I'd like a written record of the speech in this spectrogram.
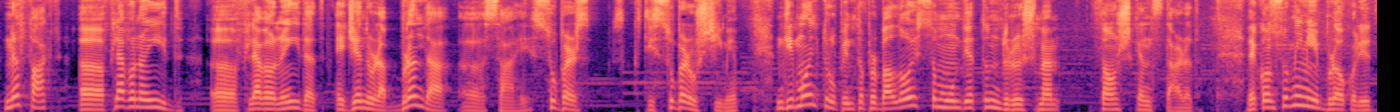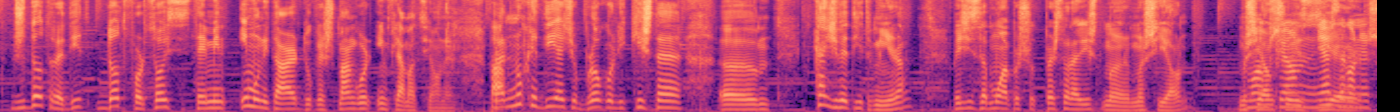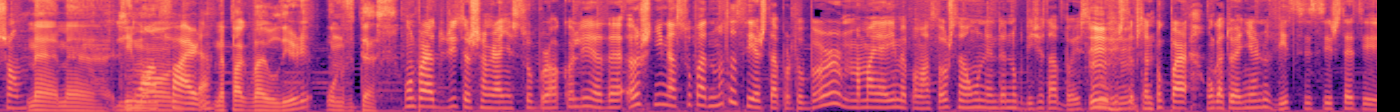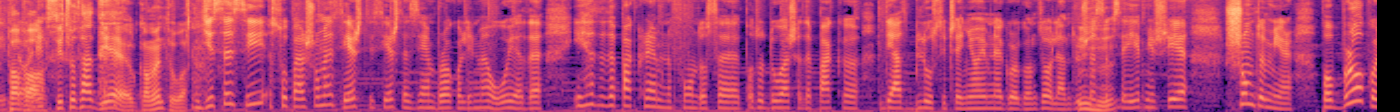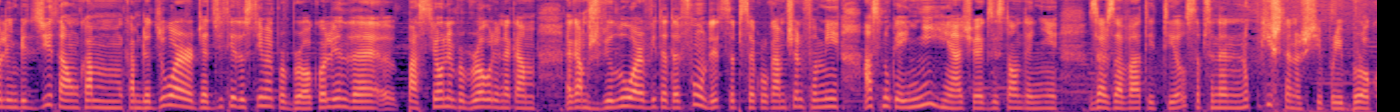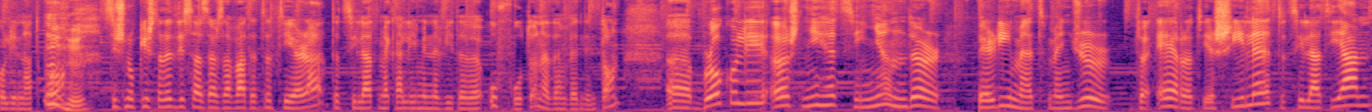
Në fakt, uh, flavonoid, uh, flavonoidet e gjendura brenda uh, saj, super këtij super ushqimi, ndihmojnë trupin të përballojë sëmundje të ndryshme, thonë shkencëtarët. Dhe konsumimi i brokolit çdo tre ditë do të forcojë sistemin imunitar duke shmangur inflamacionin. Po. Pra nuk e dija që brokoli kishte ë kaq veti të mira, megjithëse mua personalisht më më shijon. Më shijon kështu i zier. Me me limon, me pak vaj ulliri, unë vdes. Unë para dy ditësh hëngra një supë brokoli edhe është një nga supat më të thjeshta për t'u bërë. Mamaja ime po ma thoshte unë ende nuk di që ta bëj sigurisht mm -hmm. sepse nuk para unë gatuaj një herë në vit si si shteti. Po po, siç u tha dje, u komentua. Gjithsesi, supa është shumë e thjeshtë, thjesht zien brokolin me ujë edhe i hedh edhe pak krem në fund ose po të duash edhe pak djath blu siç e njohim ne gorgonzola, ndryshe mm -hmm. sepse jep një shije shumë të mirë. Po brokoli mbi të gjitha, unë kam kam lexuar gjatë gjithë jetës time për brokolin dhe pasionin për brokolin e kam e kam zhvilluar vitet e fundit sepse kur kam qenë fëmijë as nuk e njihja që ekzistonte një zarzavat i tillë, sepse ne nuk kishte në Shqipëri brokoli atë kohë, mm -hmm. siç nuk kishte edhe disa zarzavate të tjera, të cilat me kalimin e viteve u futën edhe në vendin tonë. Ë brokoli është njihet si një ndër perimet me ngjyrë të errët jeshile, të cilat janë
